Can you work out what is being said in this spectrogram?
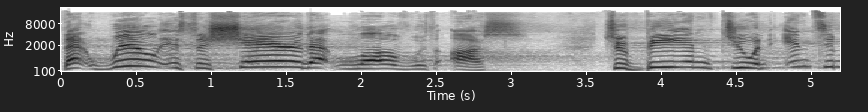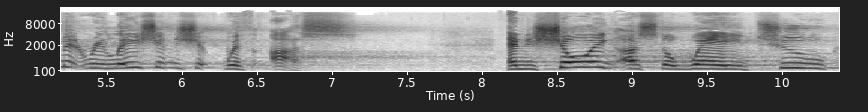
That will is to share that love with us, to be into an intimate relationship with us and showing us the way to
